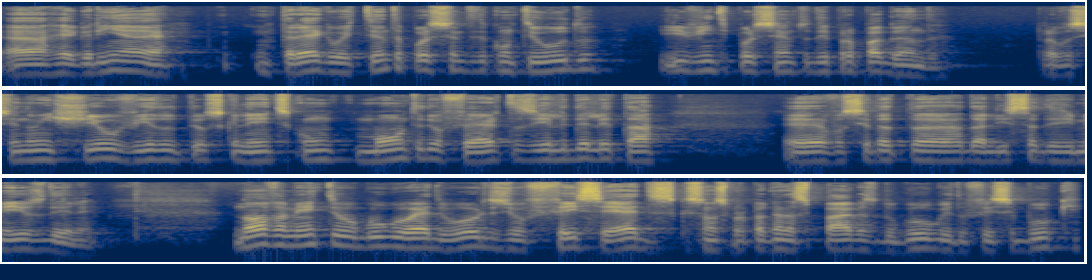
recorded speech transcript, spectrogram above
A regrinha é entrega 80% de conteúdo e 20% de propaganda, para você não encher o ouvido dos teus clientes com um monte de ofertas e ele deletar é, você da, da lista de e-mails dele. Novamente, o Google AdWords e o Face Ads, que são as propagandas pagas do Google e do Facebook,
